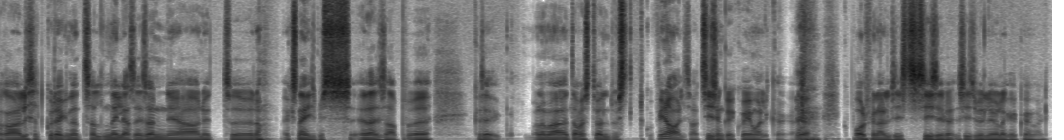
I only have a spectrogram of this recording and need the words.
aga lihtsalt kuidagi nad seal nelja sees on ja nüüd noh, eks näis, mis edasi saab. ka see, me oleme tavaliselt öelnud vist, kui finaali saad, siis on kõik võimalik, aga yeah. kui poolfinaali, siis, siis, siis veel ei ole kõik võimalik.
